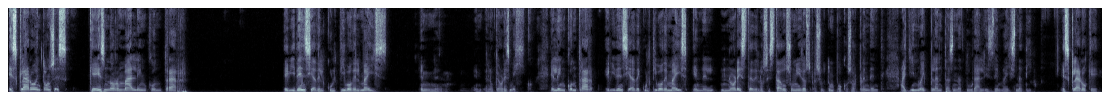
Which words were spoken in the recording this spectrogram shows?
es claro entonces que es normal encontrar evidencia del cultivo del maíz en, lo que ahora es México. El encontrar evidencia de cultivo de maíz en el noreste de los Estados Unidos resulta un poco sorprendente. Allí no hay plantas naturales de maíz nativo es claro que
